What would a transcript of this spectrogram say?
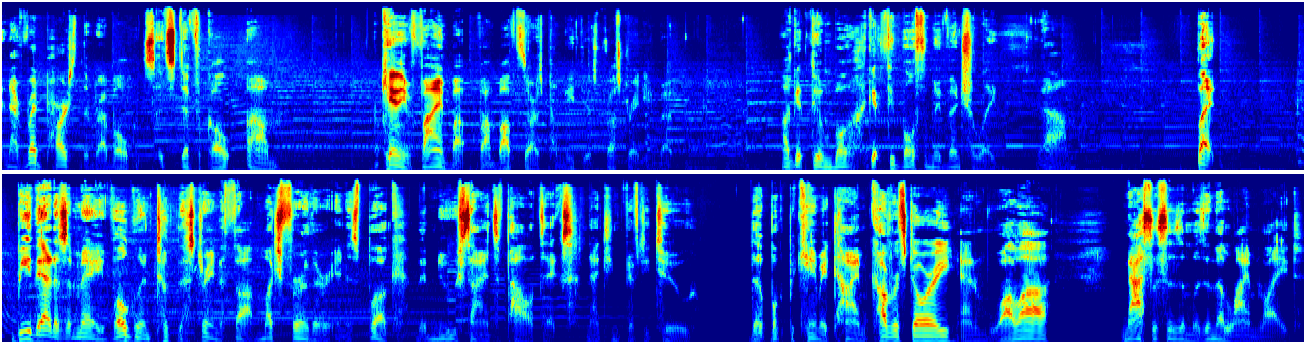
And I've read parts of The Rebel. It's, it's difficult. Um, I can't even find von Balthasar's Prometheus. Frustrating, but I'll get through them both. Get through both of them eventually. Um, be that as it may, Voegelin took the strain of thought much further in his book, The New Science of Politics, 1952. The book became a Time cover story, and voila, Gnosticism was in the limelight,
